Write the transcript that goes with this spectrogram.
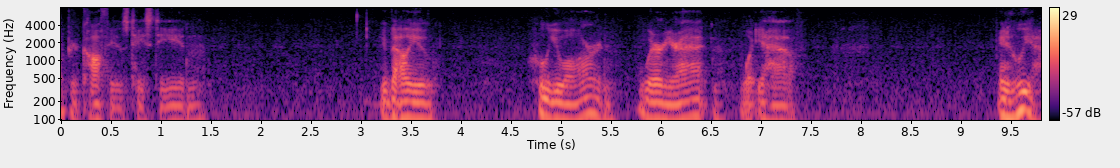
hope your coffee is tasty and you value who you are and where you're at and what you have and who you have.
